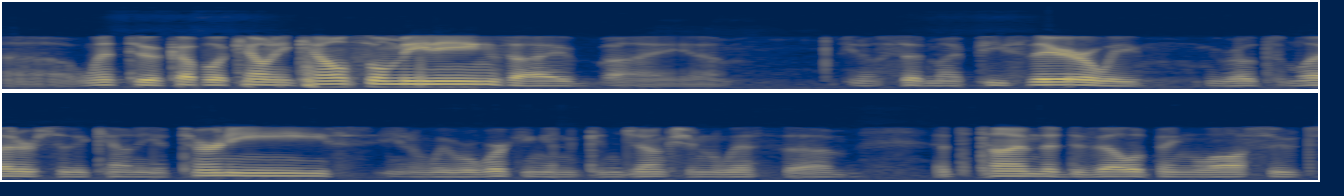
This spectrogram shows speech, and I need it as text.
uh, went to a couple of county council meetings. I, I, uh, you know, said my piece there. We we wrote some letters to the county attorneys. You know, we were working in conjunction with, um, at the time, the developing lawsuits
